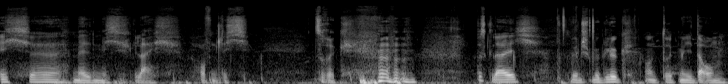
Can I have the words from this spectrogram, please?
ich äh, melde mich gleich, hoffentlich, zurück. Bis gleich, wünsche mir Glück und drück mir die Daumen.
